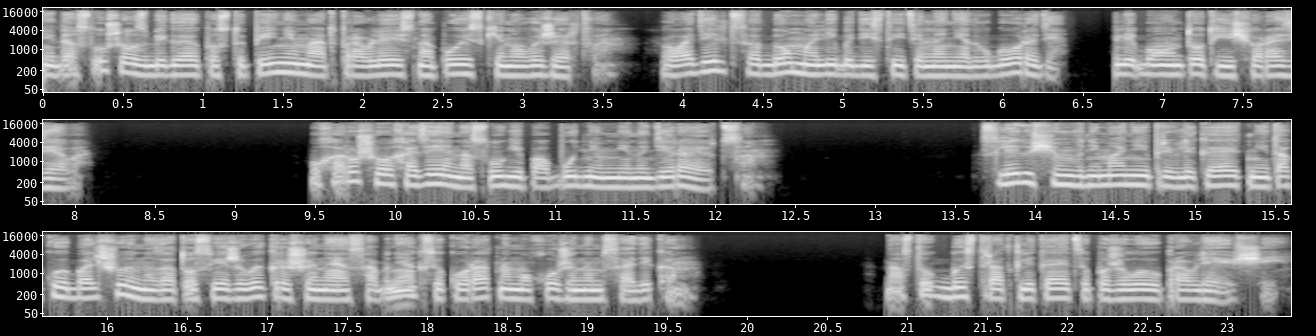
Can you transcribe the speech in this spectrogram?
Не дослушав, сбегаю по ступеням и отправляюсь на поиски новой жертвы. Владельца дома либо действительно нет в городе, либо он тот еще разява. У хорошего хозяина слуги по будням не надираются. Следующим внимание привлекает не такой большой, но зато свежевыкрашенный особняк с аккуратным ухоженным садиком. На стук быстро откликается пожилой управляющий.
